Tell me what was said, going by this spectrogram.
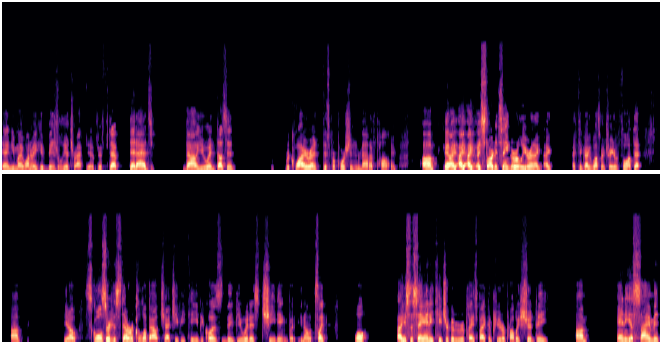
and you might want to make it visually attractive if that that adds value and doesn't require a disproportionate amount of time. Um, and I, I, I, started saying earlier, and I, I, I, think I lost my train of thought that, um, you know, schools are hysterical about ChatGPT because they view it as cheating. But you know, it's like, well, I used to say any teacher could be replaced by a computer, probably should be. Um, any assignment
